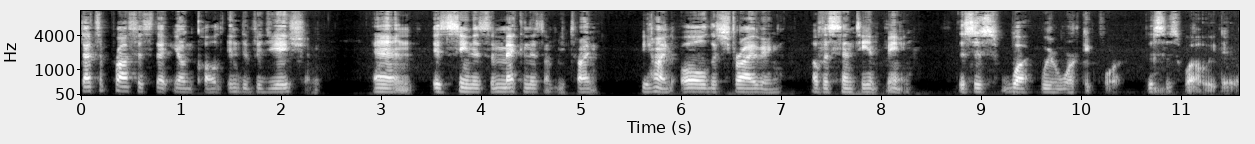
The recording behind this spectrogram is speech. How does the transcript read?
that's a process that Jung called individuation and is seen as the mechanism behind, behind all the striving of a sentient being. This is what we're working for. This is what we do.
